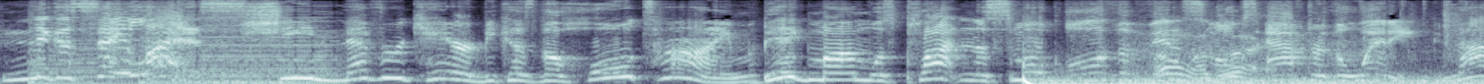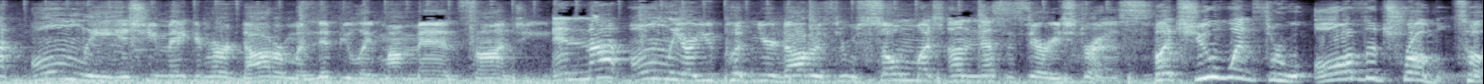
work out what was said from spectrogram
Nigga, say less. She never cared because the whole time, Big Mom was plotting to smoke all the oh Vin Oh smokes God. after the wedding. Not only is she making her daughter manipulate my man Sanji, and not only are you putting your daughter through so much unnecessary stress, but you went through all the trouble to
